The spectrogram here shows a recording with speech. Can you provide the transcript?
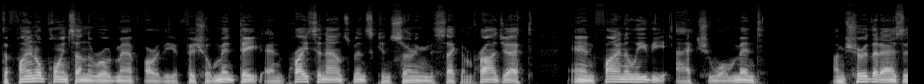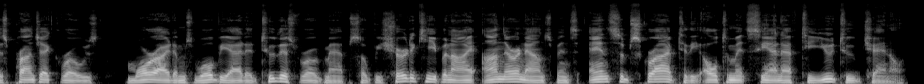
The final points on the roadmap are the official mint date and price announcements concerning the second project, and finally the actual mint. I'm sure that as this project grows, more items will be added to this roadmap, so be sure to keep an eye on their announcements and subscribe to the Ultimate CNFT YouTube channel.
